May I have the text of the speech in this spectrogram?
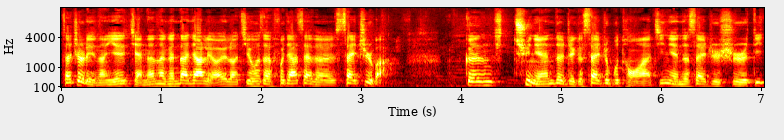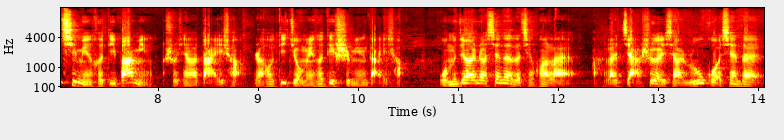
在这里呢，也简单的跟大家聊一聊季后赛附加赛的赛制吧。跟去年的这个赛制不同啊，今年的赛制是第七名和第八名首先要打一场，然后第九名和第十名打一场。我们就按照现在的情况来啊，来假设一下，如果现在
